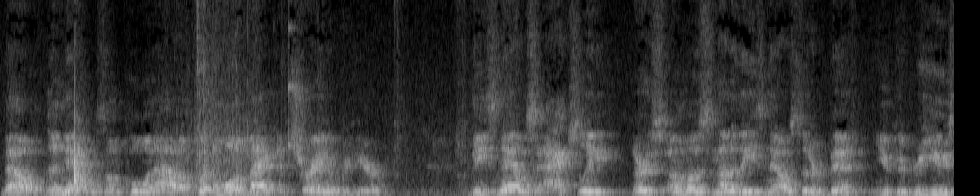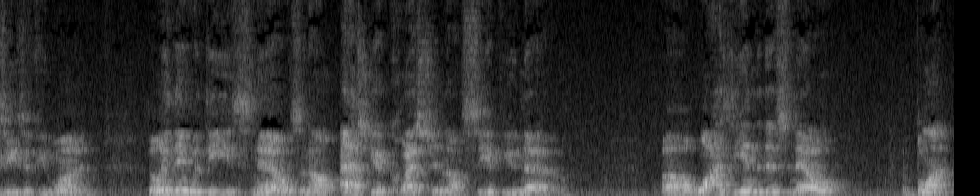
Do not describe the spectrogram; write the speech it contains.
Now, the nails I'm pulling out, I'm putting them on a magnet tray over here. These nails, actually, there's almost none of these nails that are bent. You could reuse these if you wanted. The only thing with these nails, and I'll ask you a question, I'll see if you know. Uh, why is the end of this nail blunt?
